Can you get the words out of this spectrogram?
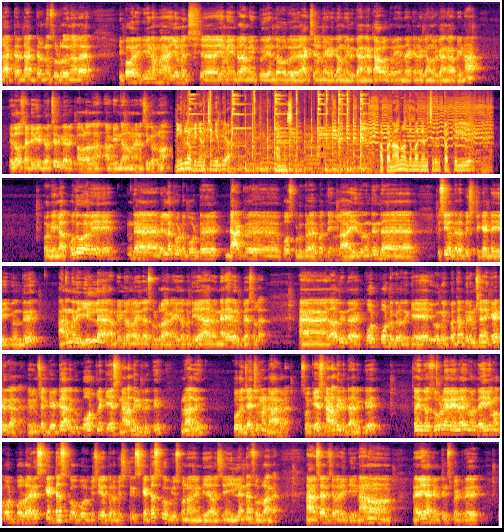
Doctor டாக்டர்னு சொல்றதுனால இப்போ வரைக்கும் நம்ம ஐஎம்ஹெச் ஐஎம்ஐன்ற அமைப்பு எந்த ஒரு ஆக்ஷனுமே எடுக்காம இருக்காங்க. காவல்துறை எந்த ஆக்ஷன் எடுக்காம இருக்காங்க அப்படின்னா ஏதோ சர்டிஃபிகேட் வச்சிருக்காரு. அவ்வளவுதான் அப்படின்னு தான் நம்ம நினைச்சுக்கிறணும் நீங்களும் அப்படி நினைச்சீங்க இல்லையா? ஆமாம் சார் அப்ப நானும் அந்த மாதிரி நினைச்சதுல தப்பு இல்லையே? ஓகேங்களா? பொதுவாகவே இந்த வெள்ளைக்கோட்டு போட்டு டாக்டர் போஸ்ட் கொடுக்குறாரு பார்த்தீங்களா இது வந்து இந்த ஃபிசியோதெரபிஸ்ட் கேட்டகரிக்கு வந்து அனுமதி இல்லை அப்படின்ற மாதிரி தான் சொல்கிறாங்க இதை பற்றி யாரும் நிறைய பேர் பேசலை. அதாவது இந்த கோர்ட் போட்டுக்கிறதுக்கே இவங்க இப்போ தான் பெர்மிஷனே கேட்டிருக்காங்க. பெர்மிஷன் கேட்டு அதுக்கு கோர்ட்டில் கேஸ் நடந்துக்கிட்டு இருக்கு. இன்னும் அது ஒரு ஜட்ஜ்மெண்ட் ஆகலை. ஸோ கேஸ் நடந்துக்கிட்டு தான் இருக்குது ஸோ இந்த சூழ்நிலையில் இவர் தைரியமாக கோட் போடுறாரு. ஸ்கெட்டஸ்கோப் ஒரு பிசியோதெரபிஸ்ட்டு ஸ்கெட்டஸ்கோப் யூஸ் பண்ண வேண்டிய அவசியம் இல்லைன்னு தான் சொல்கிறாங்க நான் விசாரித்த வரைக்கும் நானும் நிறைய ஹெல்த் இன்ஸ்பெக்டரு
